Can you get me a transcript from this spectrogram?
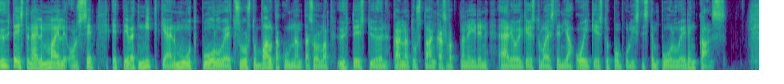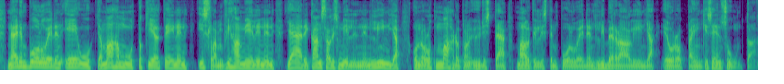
Yhteistä näille maille on se, etteivät mitkään muut puolueet suostu valtakunnan tasolla yhteistyöhön kannatustaan kasvattaneiden äärioikeistolaisten ja oikeistopopulististen puolueiden kanssa. Näiden puolueiden EU- ja maahanmuuttokielteinen, islamvihamielinen ja äärikansallismielinen linja on ollut mahdoton yhdistää maltillisten puolueiden liberaaliin ja eurooppahenkiseen suuntaan.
